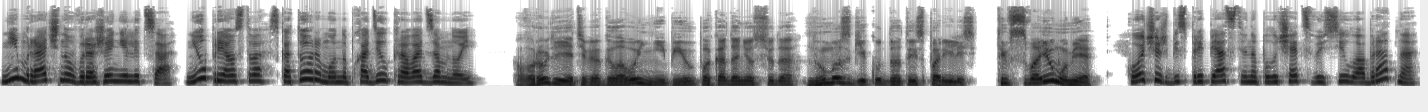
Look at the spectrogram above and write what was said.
ни мрачного выражения лица, ни упрямства, с которым он обходил кровать за мной. «Вроде я тебя головой не бил, пока донес сюда, но мозги куда-то испарились. Ты в своем уме?» Хочешь беспрепятственно получать свою силу обратно?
